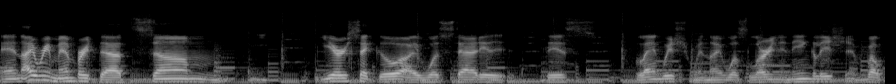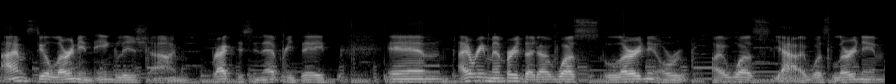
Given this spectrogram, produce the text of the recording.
And I remember that some years ago I was studying this language when I was learning English. And well, I'm still learning English, I'm practicing every day. And I remember that I was learning, or I was, yeah, I was learning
